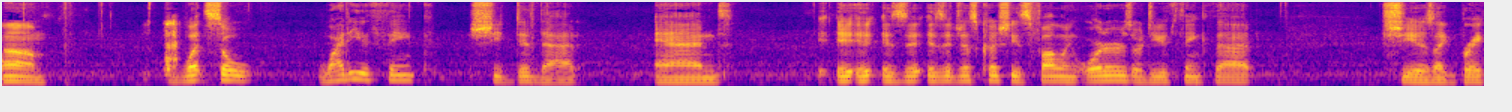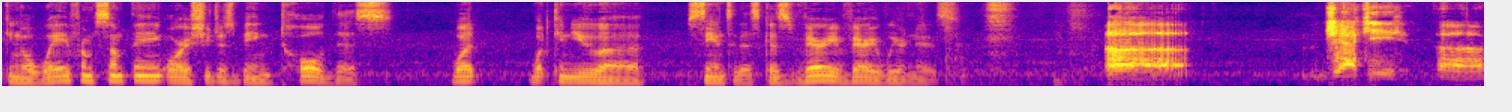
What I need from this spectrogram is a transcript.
Um, what? So, why do you think she did that? And is it is it just because she's following orders, or do you think that she is like breaking away from something, or is she just being told this? what what can you uh, see into this? Because very very weird news. Uh, Jackie, uh,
